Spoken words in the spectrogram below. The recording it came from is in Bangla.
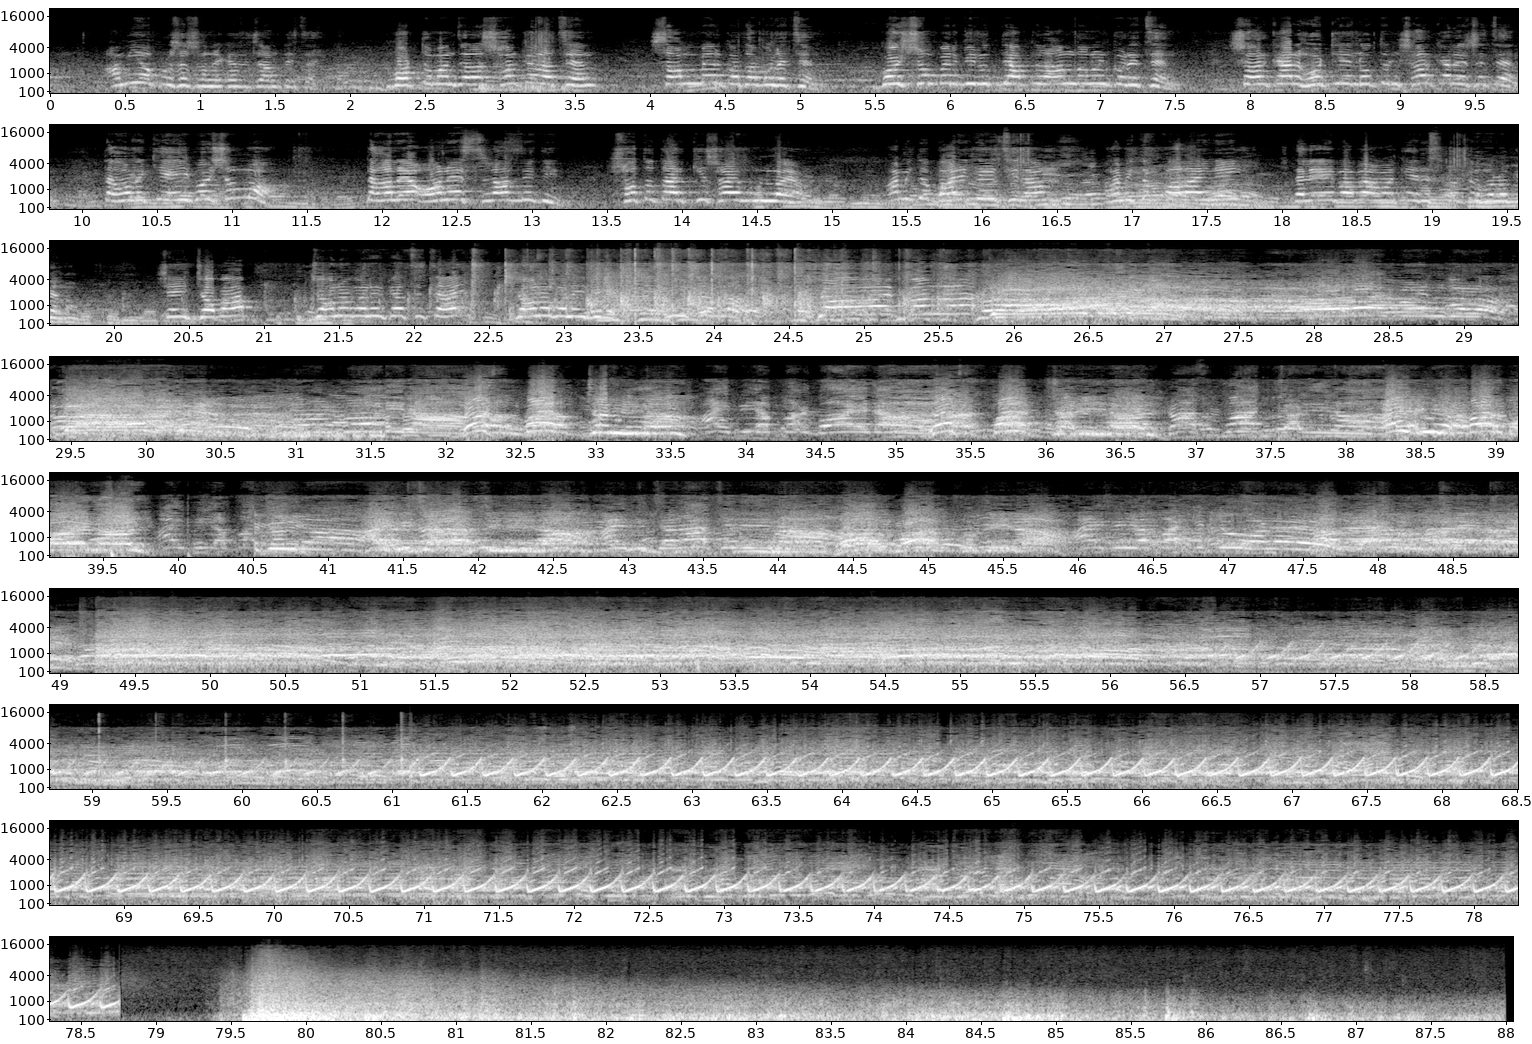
আমিও প্রশাসনের কাছে জানতে চাই। বর্তমান যারা সরকার আছেন, সাম্যের কথা বলেছেন, বৈষম্যের বিরুদ্ধে আপনারা আন্দোলন করেছেন, সরকার হটিয়ে নতুন সরকার এসেছেন, তাহলে কি এই বৈষম্য? তাহলে অনেস্ট রাজনীতি সততার কিসয় মূল্যায়ন আমি তো বাড়িতেই ছিলাম আমি তো পালাই নেই তাহলে এইভাবে আমাকে অ্যারেস্ট করতে হলো কেন সেই জবাব জনগণের কাছে চাই জনগণই দিবে জয় বাংলা আইন ছাড়া চিনি না। বল বল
